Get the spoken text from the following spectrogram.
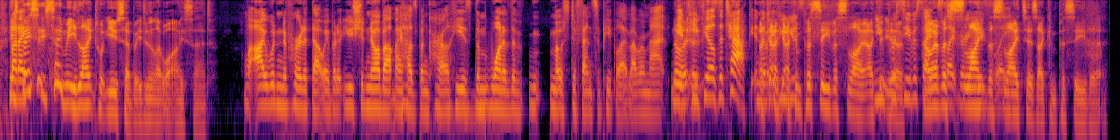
He's But I, basically saying he liked what you said, but he didn't like what I said. Well, I wouldn't have heard it that way, but you should know about my husband, Carl. He is the one of the m- most defensive people I've ever met. No, if I- he feels attacked, in the, I- if you I can perceive a slight. I you can, perceive a slight- However slight slight the slight is, I can perceive it.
